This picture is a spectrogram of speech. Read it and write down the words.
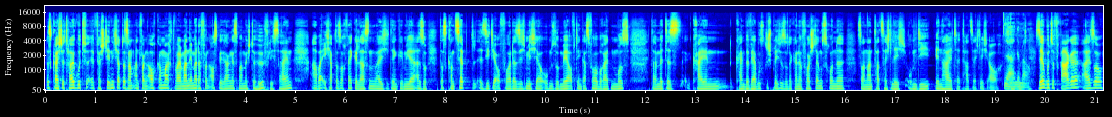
Das kann ich total gut äh, verstehen. Ich habe das am Anfang auch gemacht, weil man immer davon ausgegangen ist, man möchte höflich sein. Aber ich habe das auch weggelassen, weil ich denke mir, also das Konzept sieht ja auch vor, dass ich mich ja umso mehr auf den Gast vorbereiten muss, damit es kein, kein Bewerbungsgespräch ist oder keine Vorstellungsrunde, sondern tatsächlich um die Inhalte tatsächlich auch. Ja, genau. Sehr gute Frage. Also,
